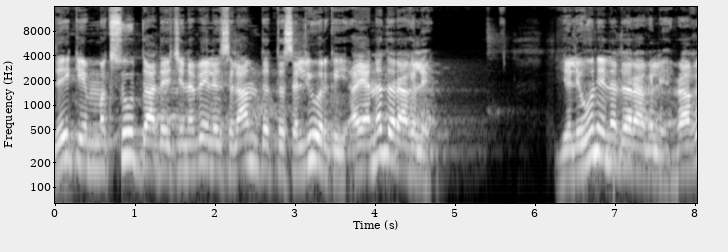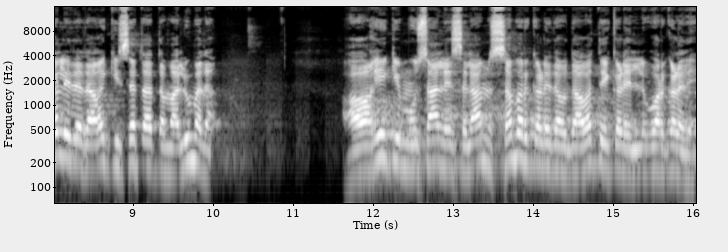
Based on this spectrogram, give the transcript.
دې کې مقصود دا دی چې نبی له سلام د تسلی ورګي آیا نه دراغله یلیونه نه دراغله راغله د دغه کیسه ته معلومه ده او هغه کې موسی علی السلام صبر کړی دا دعوت یې کړی ور کړی دی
